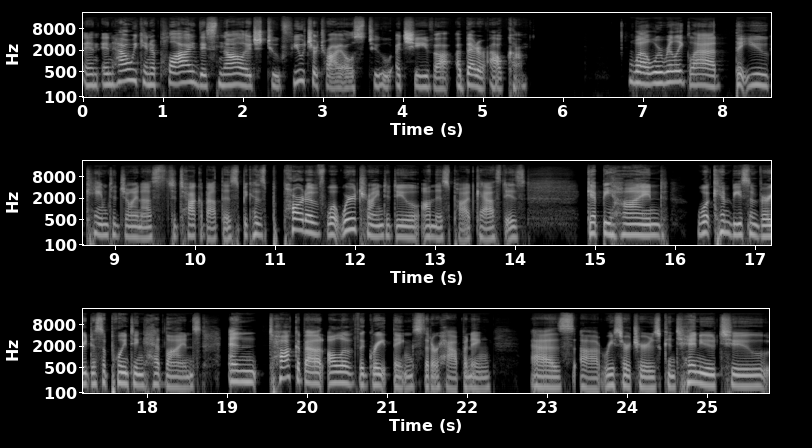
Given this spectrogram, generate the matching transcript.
and, and how we can apply this knowledge to future trials to achieve a, a better outcome. Well, we're really glad that you came to join us to talk about this because part of what we're trying to do on this podcast is get behind what can be some very disappointing headlines and talk about all of the great things that are happening as uh, researchers continue to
